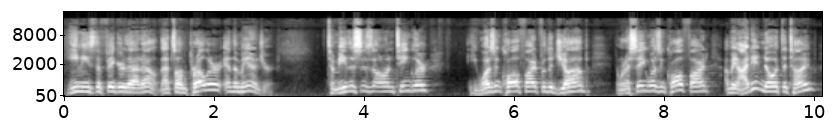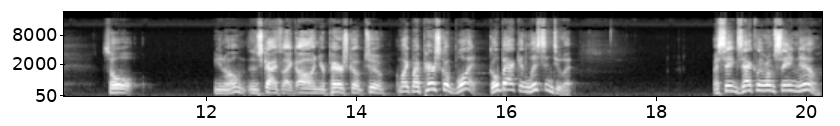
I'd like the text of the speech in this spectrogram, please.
He needs to figure that out. That's on Preller and the manager. To me, this is on Tingler. He wasn't qualified for the job. And when I say he wasn't qualified, I mean, I didn't know at the time. So, you know, this guy's like, oh, and your Periscope too. I'm like, my Periscope what? Go back and listen to it. I say exactly what I'm saying now.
